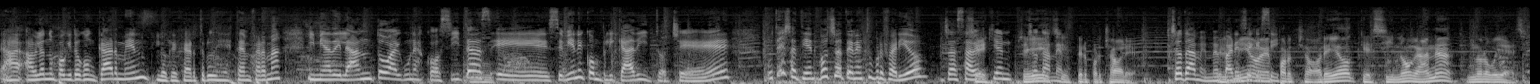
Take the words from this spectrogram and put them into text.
a- hablando un poquito con Carmen, lo que Gertrudis está enferma, y me adelanto algunas cositas. Eh, se viene complicadito, che. ¿eh? ¿Ustedes ya tienen, vos ya tenés tu preferido? ¿Ya sabés Sí, quién? Sí, Yo también. sí, pero por choreo. Yo también, me El parece mío que es sí. por choreo que si no gana, no lo voy a decir.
